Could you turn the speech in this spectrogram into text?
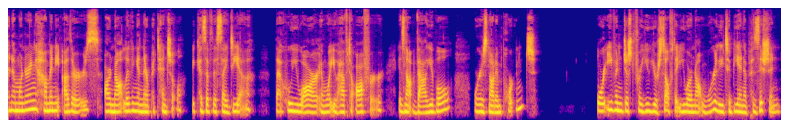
And I'm wondering how many others are not living in their potential because of this idea that who you are and what you have to offer is not valuable or is not important or even just for you yourself that you are not worthy to be in a position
